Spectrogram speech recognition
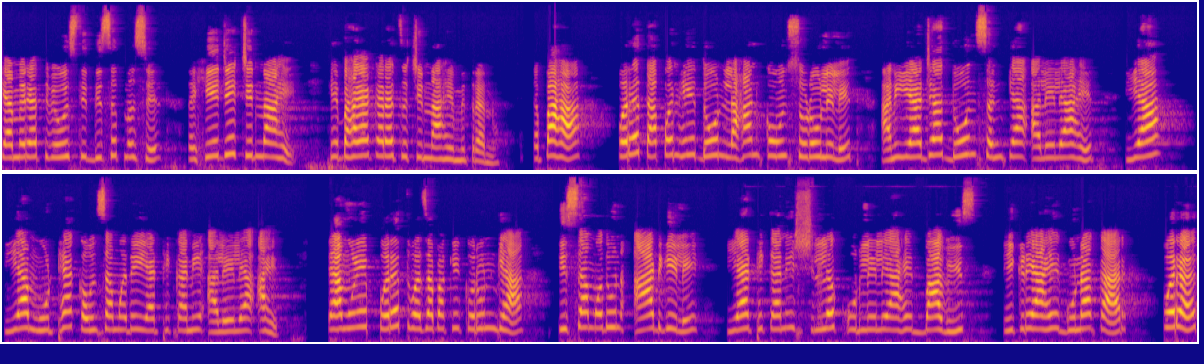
कॅमेऱ्यात व्यवस्थित दिसत नसेल तर हे जे चिन्ह आहे हे भागाकाराचं चिन्ह आहे मित्रांनो. तर पहा परत आपण हे दोन लहान कंस सोडवलेले आहेत आणि या ज्या दोन संख्या आलेल्या आहेत या या मोठ्या कंसामध्ये या ठिकाणी आलेल्या आहेत. त्यामुळे परत वजाबाकी करून घ्या. तिसामधून आठ गेले. या ठिकाणी शिल्लक उरलेले आहेत बावीस. इकडे आहे गुणाकार. परत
